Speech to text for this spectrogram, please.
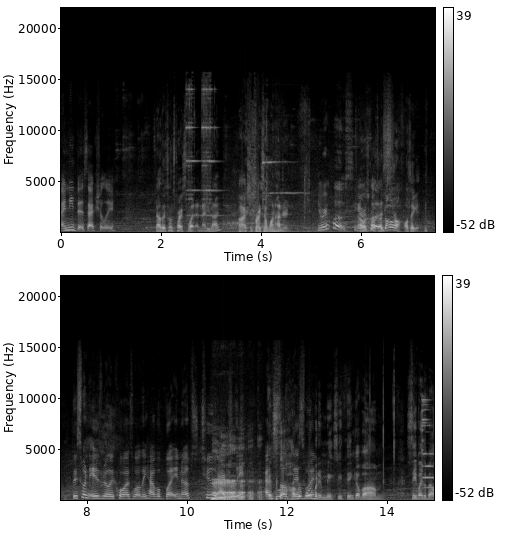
I need this actually. Now this one's priced what? At 99? Oh, actually priced at 100. You were close. You I were was close. A dollar off. I'll take it. This one is really cool as well. They have a button ups too, actually. I it's the love this hoverboard, but it makes me think of um, Saved by the Bell.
